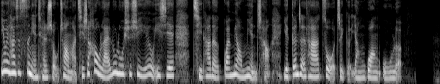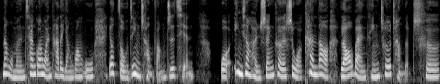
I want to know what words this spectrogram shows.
因为它是四年前首创嘛，其实后来陆陆续续也有一些其他的关庙面厂也跟着他做这个阳光屋了。那我们参观完他的阳光屋，要走进厂房之前，我印象很深刻的是，我看到老板停车场的车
